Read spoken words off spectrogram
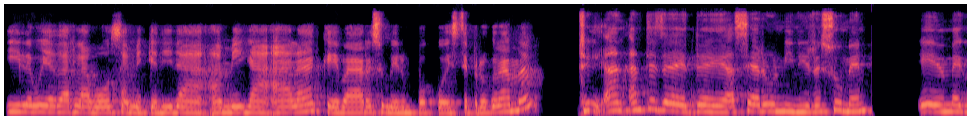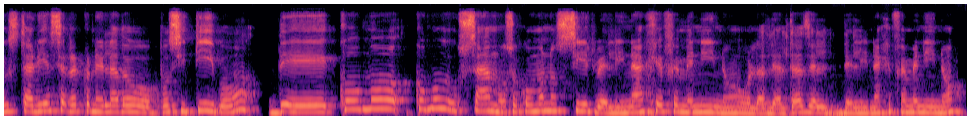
Y le voy a dar la voz a mi querida amiga Ala, que va a resumir un poco este programa. Sí, antes de, hacer un mini resumen, eh, me gustaría cerrar con el lado positivo de cómo, cómo usamos o cómo nos sirve el linaje femenino o las lealtades del, del linaje femenino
